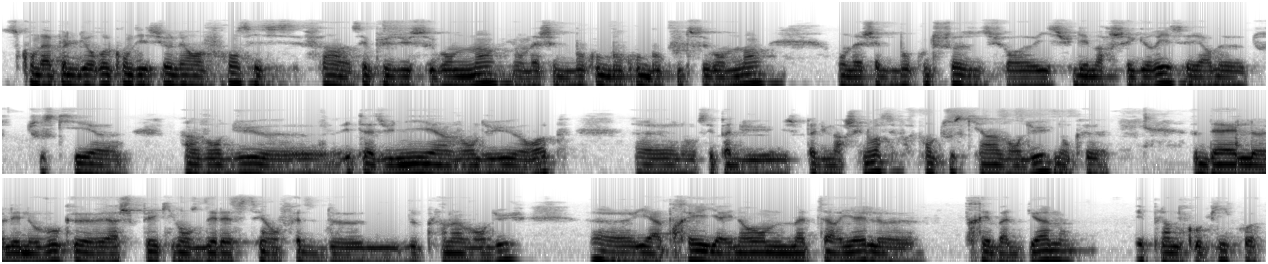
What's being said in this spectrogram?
ce qu'on appelle du reconditionné en France, c'est enfin, plus du seconde main. On achète beaucoup, beaucoup, beaucoup de seconde main on achète beaucoup de choses sur euh, issues des marchés gris, c'est-à-dire de tout, ce qui est euh, invendu euh, États-Unis, invendu Europe. Euh, donc c'est pas du pas du marché noir, c'est vraiment tout ce qui est invendu. Donc euh, Dell, Lenovo, que HP qui vont se délester en fait de, de plein d'invendus. Euh, et après il y a énormément de matériel très bas de gamme et plein de copies quoi.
